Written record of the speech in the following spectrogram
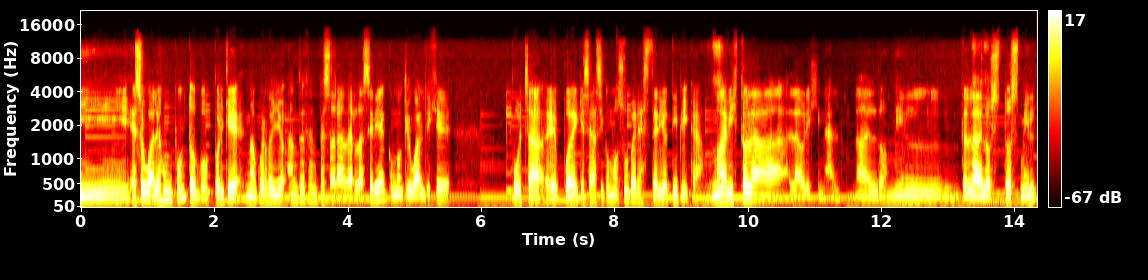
Y eso igual es un punto, po, porque me acuerdo yo antes de empezar a ver la serie, como que igual dije, pucha, eh, puede que sea así como súper estereotípica. No he visto la, la original, la del 2000, de la de los 2000,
